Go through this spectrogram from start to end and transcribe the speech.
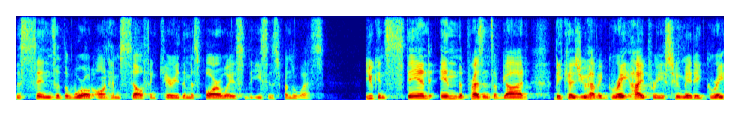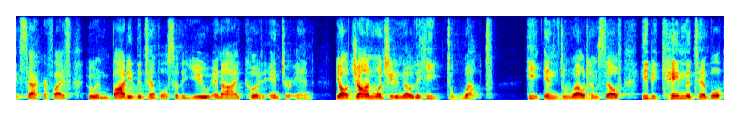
the sins of the world on himself and carried them as far away as the east is from the west. You can stand in the presence of God because you have a great high priest who made a great sacrifice, who embodied the temple so that you and I could enter in. Y'all, John wants you to know that he dwelt. He indwelled himself. He became the temple.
